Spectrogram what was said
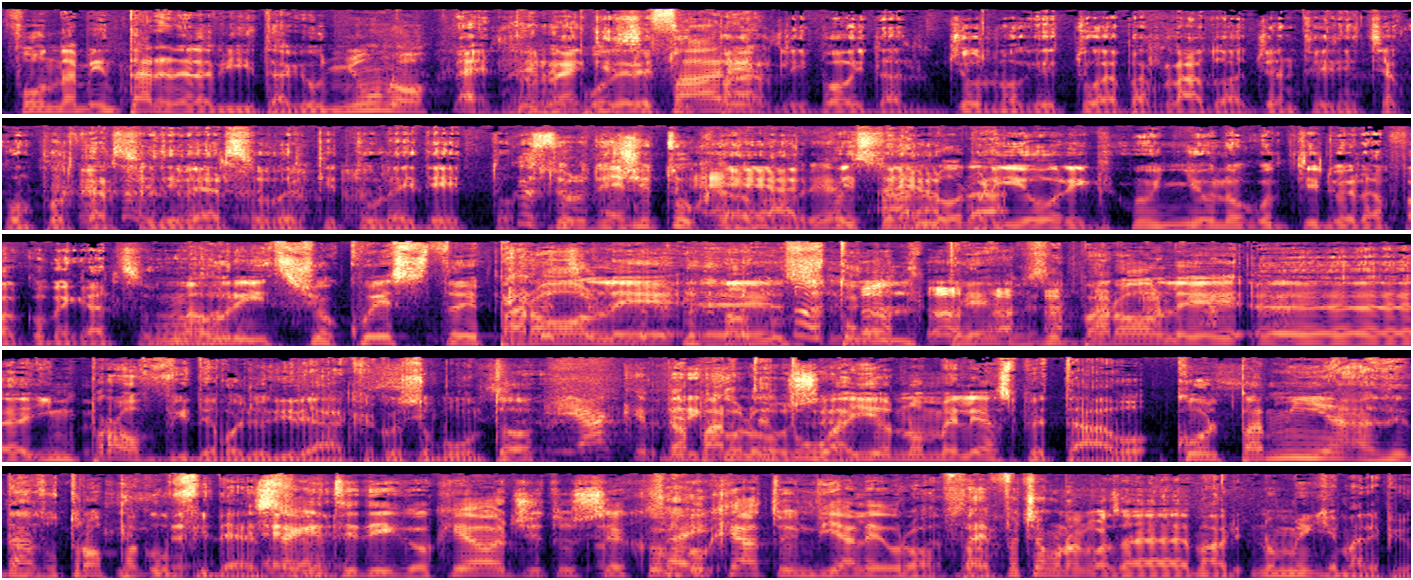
fondamentale nella vita che ognuno Beh, non deve è che poter se tu fare parli poi dal giorno che tu hai parlato la gente inizia a comportarsi diverso perché tu l'hai detto. Questo lo dici Eh, tu, caro eh, eh? Questo Allora- è a priori che ognuno continuerà a fare come cazzo vuole. Maurizio, queste parole eh, stolte, queste parole eh, improvvide, voglio dire anche a questo punto, E anche da parte tua io non me le aspettavo. Colpa mia, hai dato troppa confidenza. Sai che ti dico? Che oggi tu sei convocato in Viale Europa. Sai, facciamo una cosa, eh, Mauri, non mi chiamare più.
